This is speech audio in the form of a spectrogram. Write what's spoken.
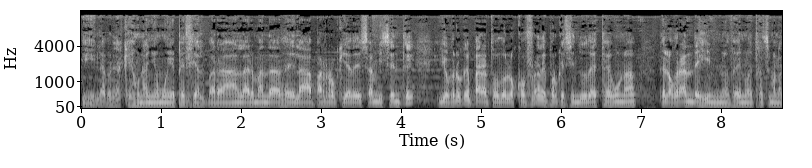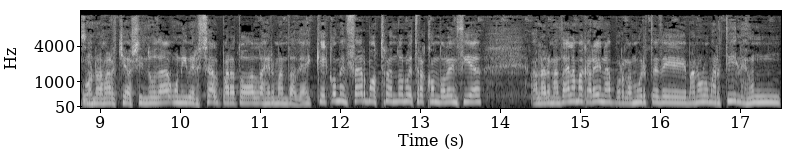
Y la verdad es que es un año muy especial para la hermandad de la parroquia de San Vicente y yo creo que para todos los cofrades, porque sin duda este es uno de los grandes himnos de nuestra Semana Santa. Una marcha sin duda universal para todas las hermandades. Hay que comenzar mostrando nuestras condolencias a la Hermandad de la Macarena por la muerte de Manolo Martínez, un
